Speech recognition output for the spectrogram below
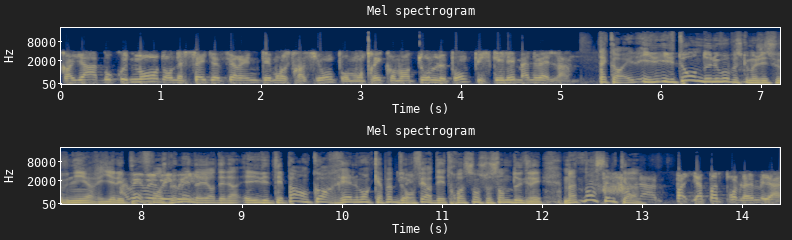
Quand il y a beaucoup de monde, on essaye de faire une démonstration pour montrer comment tourne le pont puisqu'il est manuel. D'accord. Il, tourne de nouveau parce que moi j'ai souvenir. Il y a les Ah ponts oui, France oui, oui. d'ailleurs. et il n'était pas encore réellement capable de refaire des 360 degrés. Maintenant, c'est le cas. Il n'y a pas de problème. Il, Ah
